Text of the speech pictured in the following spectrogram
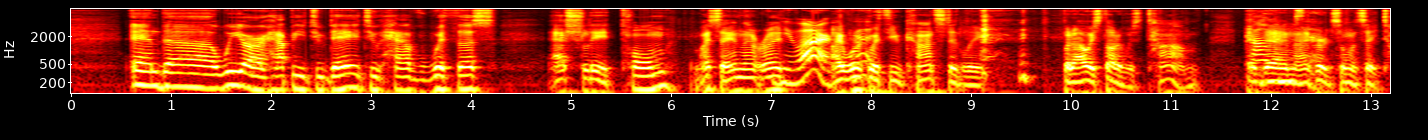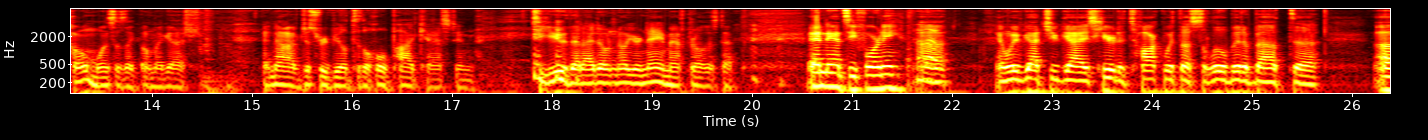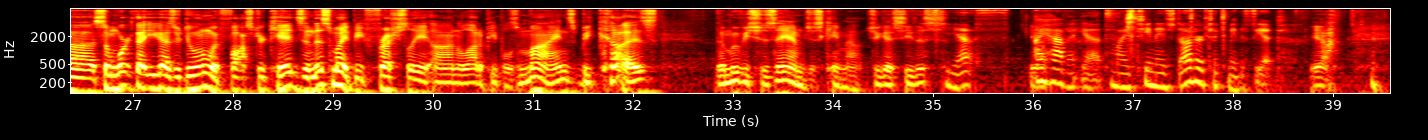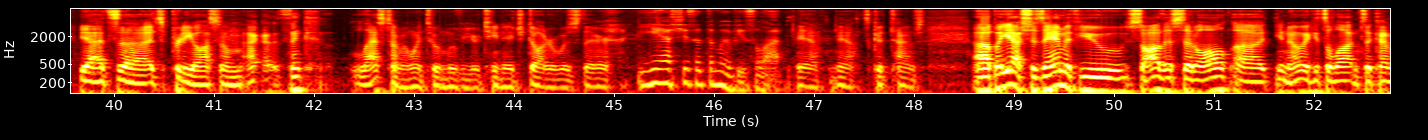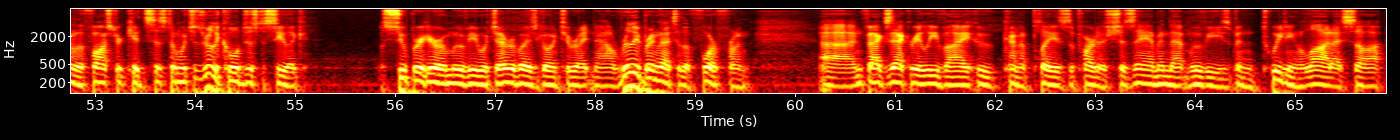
And uh, we are happy today to have with us Ashley Tohm. Am I saying that right? You are. I work Good. with you constantly, but I always thought it was Tom. And Common then I heard someone say Tom once. I was like, oh my gosh. And now I've just revealed to the whole podcast and to you that I don't know your name after all this time. And Nancy Forney. Uh, and we've got you guys here to talk with us a little bit about uh, uh, some work that you guys are doing with foster kids. And this might be freshly on a lot of people's minds because the movie Shazam just came out. Did you guys see this? Yes. I haven't yet. My teenage daughter took me to see it. Yeah, yeah, it's uh, it's pretty awesome. I, I think last time I went to a movie, your teenage daughter was there. Yeah, she's at the movies a lot. Yeah, yeah, it's good times. Uh, but yeah, Shazam, if you saw this at all, uh, you know, it gets a lot into kind of the foster kid system, which is really cool just to see like a superhero movie, which everybody's going to right now, really bring that to the forefront. Uh, in fact, Zachary Levi, who kind of plays the part of Shazam in that movie, he's been tweeting a lot. I saw,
